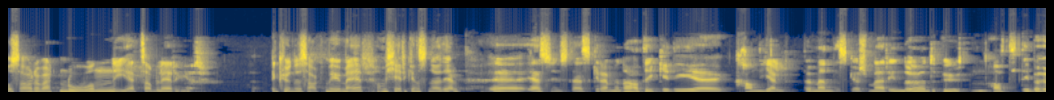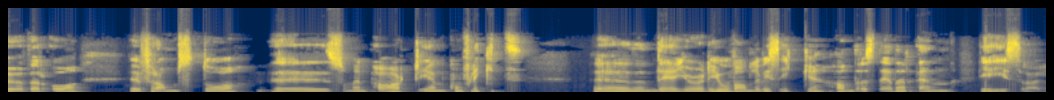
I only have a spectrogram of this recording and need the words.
Og så har det vært noen nyetableringer. Jeg kunne sagt mye mer om Kirkens Nødhjelp. Eh, jeg syns det er skremmende at ikke de eh, kan hjelpe mennesker som er i nød, uten at de behøver å eh, framstå som en part i en konflikt. Det gjør de jo vanligvis ikke andre steder enn i Israel.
